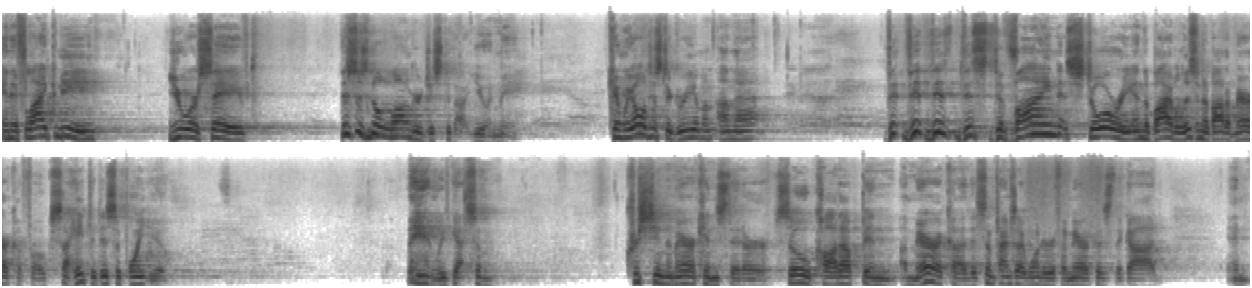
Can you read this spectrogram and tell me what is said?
And if, like me, you are saved, this is no longer just about you and me. Can we all just agree on, on that? This, this divine story in the Bible isn't about America, folks. I hate to disappoint you. Man, we've got some Christian Americans that are so caught up in America that sometimes I wonder if America is the God and,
